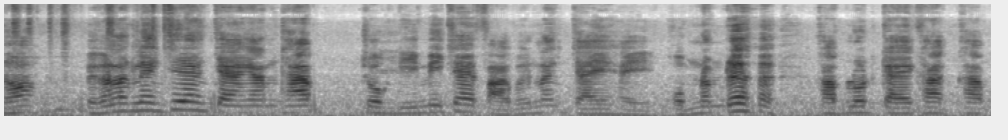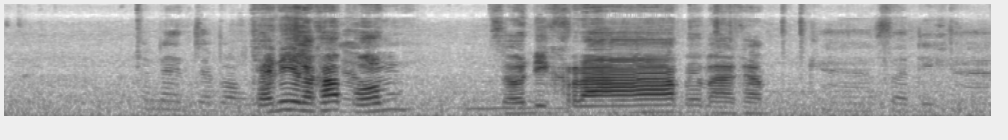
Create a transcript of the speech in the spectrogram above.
เนาะเป็นกำลังเล่นเชื่อแจงกันครับโชคดีไม่ใช่ฝากเป็นกำลังใจให้ผมน้ำเด้อขับรถไกลครับครับ ท่านใดจะบอกว่าแค่นี้แหละครับผม สวัสดีครับบ๊ายบายครับ ค่ะสวัสดีค่ะ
